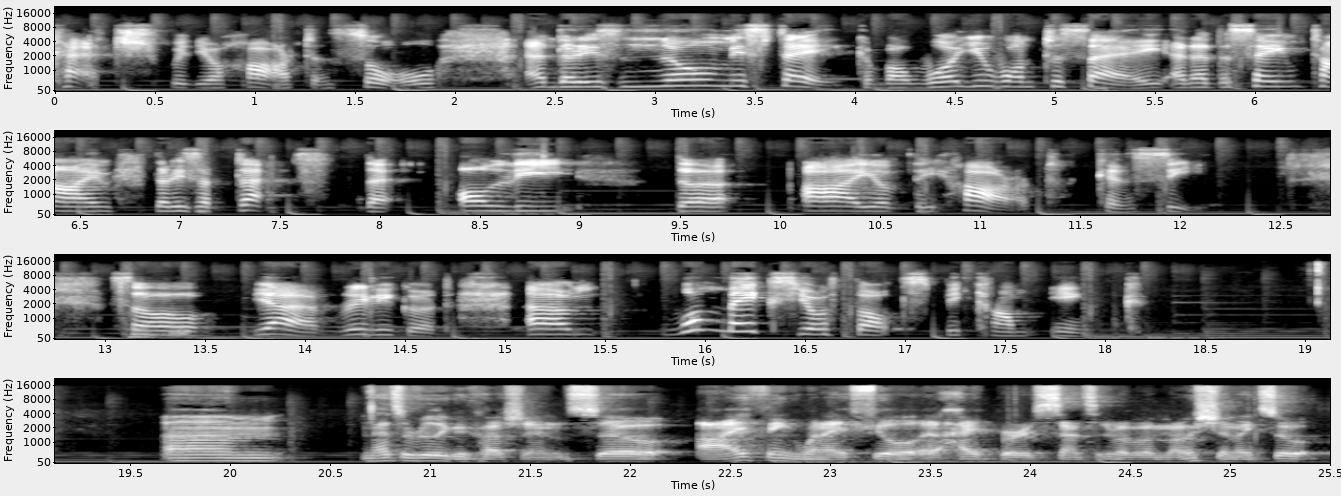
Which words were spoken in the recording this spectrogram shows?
catch with your heart and soul and there is no mistake about what you want to say and at the same time there is a depth that only the eye of the heart can see so mm-hmm yeah, really good. Um, what makes your thoughts become ink? Um, that's a really good question. So I think when I feel a hypersensitive of emotion, like so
